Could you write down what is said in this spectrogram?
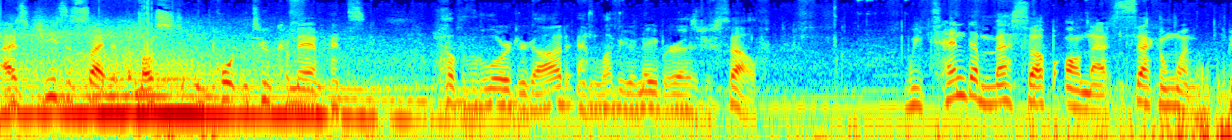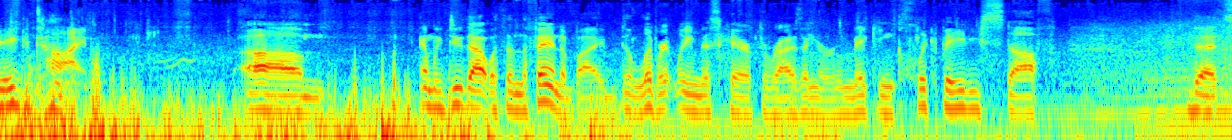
as Jesus cited, the most important two commandments love the Lord your God and love your neighbor as yourself. We tend to mess up on that second one big time. Um, and we do that within the fandom by deliberately mischaracterizing or making clickbaity stuff that's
